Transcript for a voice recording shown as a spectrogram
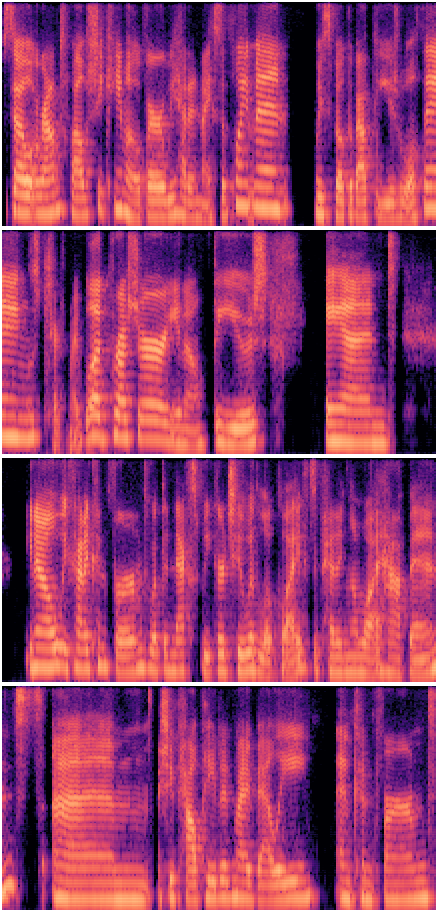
So around 12, she came over. We had a nice appointment. We spoke about the usual things, checked my blood pressure, you know, the use. And, you know, we kind of confirmed what the next week or two would look like, depending on what happened. Um, she palpated my belly and confirmed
